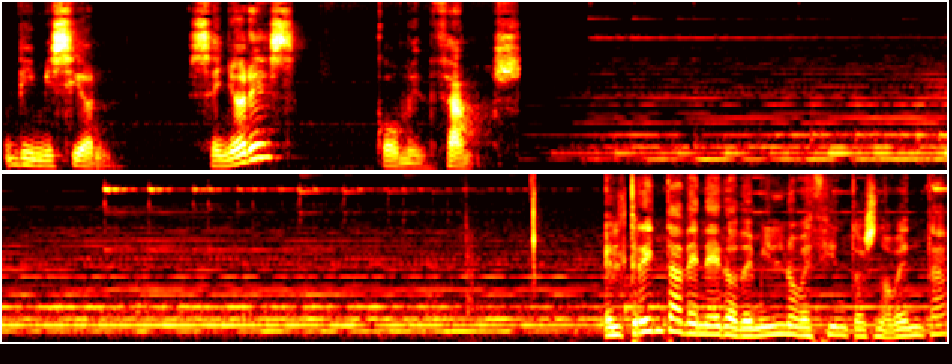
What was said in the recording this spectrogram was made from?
dimisión. Señores, comenzamos. El 30 de enero de 1990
